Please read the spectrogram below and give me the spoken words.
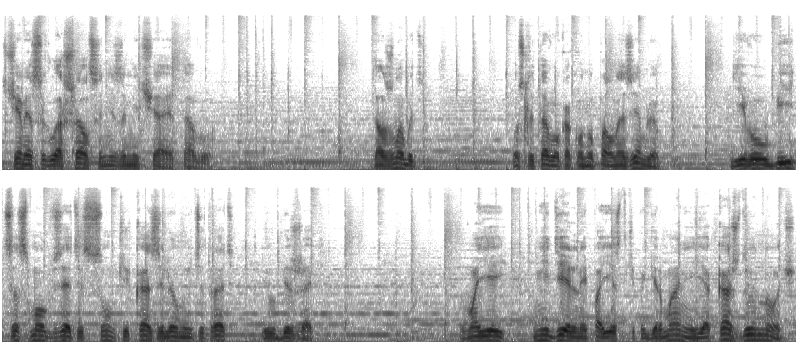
с чем я соглашался, не замечая того. Должно быть, после того, как он упал на землю, его убийца смог взять из сумки К зеленую тетрадь и убежать. В моей недельной поездке по Германии я каждую ночь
